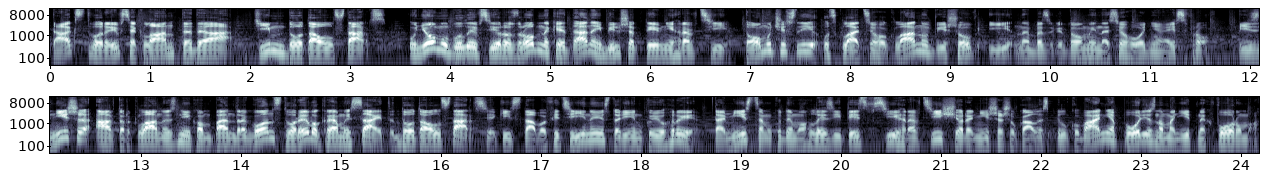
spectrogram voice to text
Так створився клан ТДА Team Dota All Stars. У ньому були всі розробники та найбільш активні гравці, в тому числі у склад цього клану війшов і небезвідомий на сьогодні Frog. Пізніше автор клану з ніком Pendragon створив окремий сайт Dota All Stars, який став офіційною сторінкою гри та місцем, куди могли зійтись всі гравці, що раніше шукали спілкування по різноманітних форумах.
